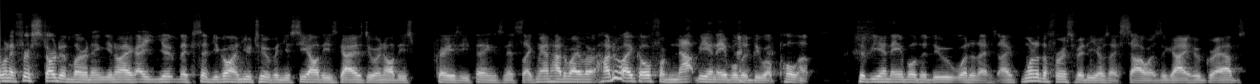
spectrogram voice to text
when I first started learning, you know, I, I you, like I said, you go on YouTube and you see all these guys doing all these crazy things, and it's like, man, how do I learn? How do I go from not being able to do a pull up to being able to do what did I? I one of the first videos I saw was a guy who grabs,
